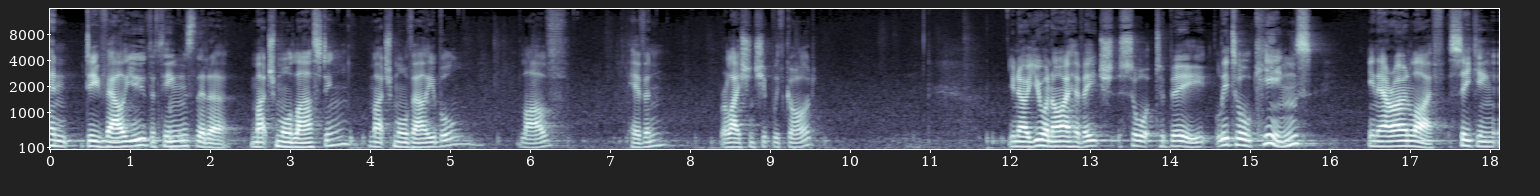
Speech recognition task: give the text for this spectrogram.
and devalue the things that are much more lasting, much more valuable? Love, heaven, relationship with God? You know, you and I have each sought to be little kings in our own life, seeking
